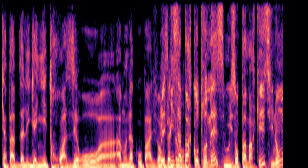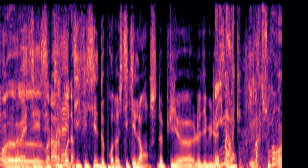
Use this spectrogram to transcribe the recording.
capables d'aller gagner 3-0 à, Monaco, par exemple. Mais mis à part contre Metz où ils n'ont pas marqué, sinon. Euh, c'est très difficile de pronostiquer Lance depuis euh, le début de la saison. Mais il marque, il marque souvent. Hein.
